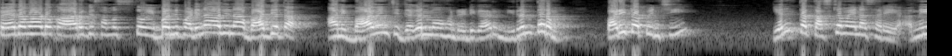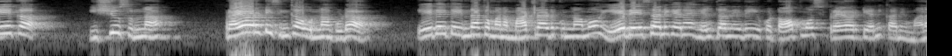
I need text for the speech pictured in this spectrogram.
పేదవాడు ఒక ఆరోగ్య సమస్యతో ఇబ్బంది పడినా అది నా బాధ్యత అని భావించి జగన్మోహన్ రెడ్డి గారు నిరంతరం పరితపించి ఎంత కష్టమైనా సరే అనేక ఇష్యూస్ ఉన్నా ప్రయారిటీస్ ఇంకా ఉన్నా కూడా ఏదైతే ఇందాక మనం మాట్లాడుకున్నామో ఏ దేశానికైనా హెల్త్ అనేది ఒక టాప్ మోస్ట్ ప్రయారిటీ అని కానీ మన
